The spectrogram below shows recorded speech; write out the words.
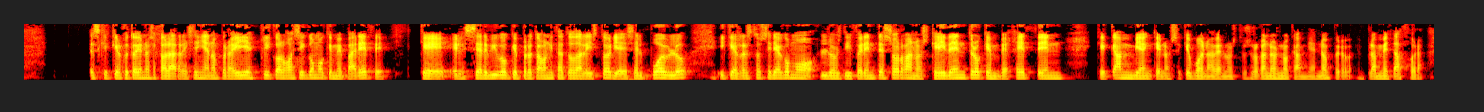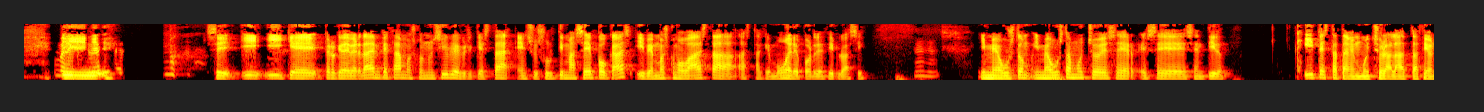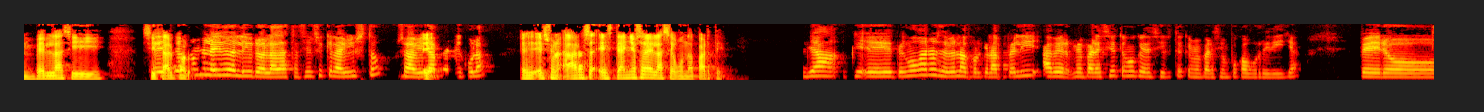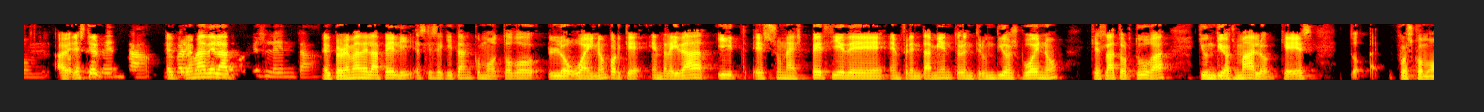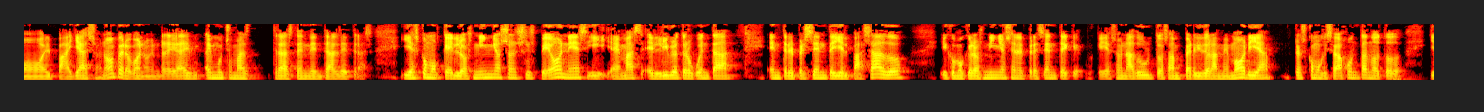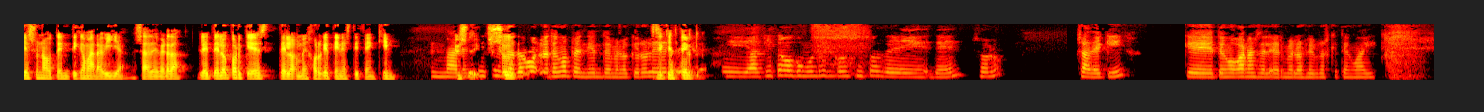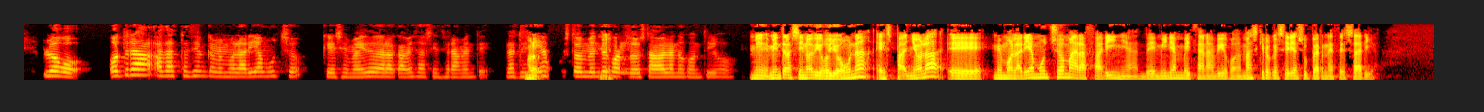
es que creo que todavía no he sacado la reseña, ¿no? Pero ahí explico algo así como que me parece que el ser vivo que protagoniza toda la historia es el pueblo y que el resto sería como los diferentes órganos que hay dentro, que envejecen, que cambian, que no sé qué. Bueno, a ver, nuestros órganos no cambian, ¿no? Pero en plan metáfora. Hombre, Y- Sí, y, y que, pero que de verdad empezamos con un Silverville que está en sus últimas épocas y vemos cómo va hasta, hasta que muere, por decirlo así. Y me gustó, y me gusta mucho ese, ese sentido. Y te está también muy chula la adaptación, verlas y si Eh, tal. yo por- no me he leído el libro, la adaptación sí que la he visto, o sea, vi Eh, la película. es es una- ahora este año sale la segunda parte. Ya, que, eh, tengo ganas de verla porque la peli, a ver, me pareció, tengo que decirte que me pareció un poco aburridilla, pero A ver, es que el- problema de la- es lenta. El problema de la peli es que se quitan como todo lo guay, ¿no? Porque en realidad It es una especie de enfrentamiento entre un dios bueno, que es la tortuga, y un dios malo, que es pues como el payaso, ¿no? Pero bueno, en realidad hay, hay mucho más trascendental detrás. Y es como que los niños son sus peones y además el libro te lo cuenta entre el presente y el pasado y como que los niños en el presente, que, que ya son adultos, han perdido la memoria. Entonces como que se va juntando todo y es una auténtica maravilla. O sea, de verdad, léetelo porque es de lo mejor que tiene Stephen King. Vale, sí, sí, sí, su- lo, tengo, lo tengo pendiente, me lo quiero leer. Sí que es cierto. Y aquí tengo como un rinconcito de, de él solo, o sea, de King, que tengo ganas de leerme los libros que tengo ahí. Luego, otra adaptación que me molaría mucho, que se me ha ido de la cabeza, sinceramente, la tenía Bueno, justo en mente eh, cuando estaba hablando contigo. Mi- Mientras, si no digo yo una, española, eh, me molaría mucho Marafariña, de Miriam Beizana Vigo. Además, creo que sería súper necesaria.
